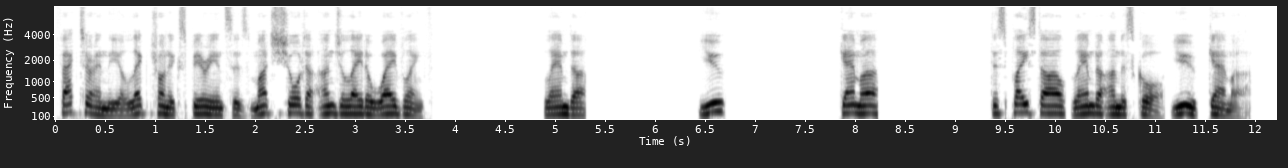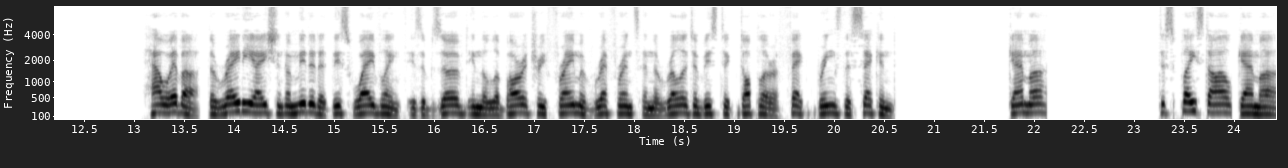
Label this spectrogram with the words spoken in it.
factor and the electron experiences much shorter undulator wavelength lambda u gamma display style lambda underscore u gamma However, the radiation emitted at this wavelength is observed in the laboratory frame of reference and the relativistic Doppler effect brings the second gamma display style gamma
